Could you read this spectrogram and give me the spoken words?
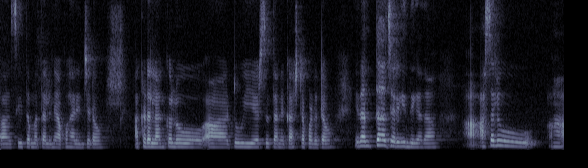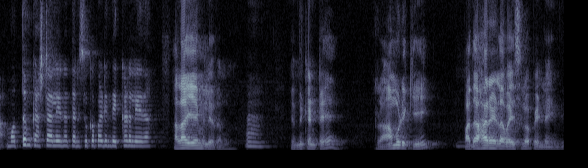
ఆ సీతమ్మ తల్లిని అపహరించడం అక్కడ లంకలో టూ ఇయర్స్ తను కష్టపడటం ఇదంతా జరిగింది కదా. ఆ, అసలు ఆ, మొత్తం కష్టాలైనా తను సుఖపడింది ఎక్కడ లేదా? అలా ఏమీ లేదమ్మా. ఆ, ఎందుకంటే రాముడికి పదహారేళ్ళ వయసులో పెళ్ళయింది.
